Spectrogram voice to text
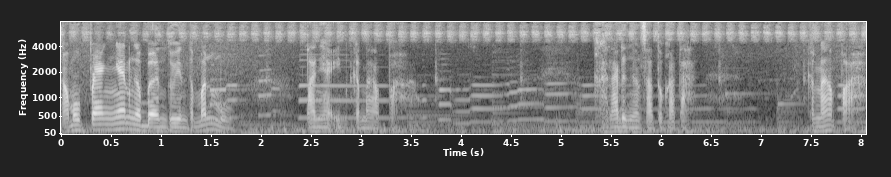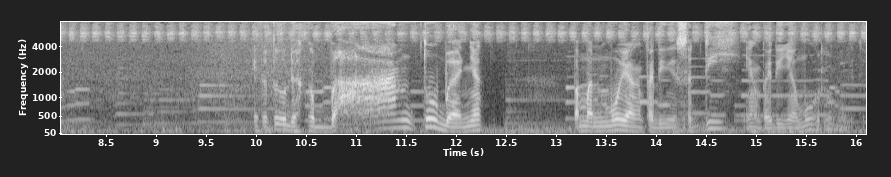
kamu pengen ngebantuin temanmu. Tanyain kenapa? Karena dengan satu kata kenapa? Itu tuh udah ngebantu banyak temenmu yang tadinya sedih, yang tadinya murung gitu.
